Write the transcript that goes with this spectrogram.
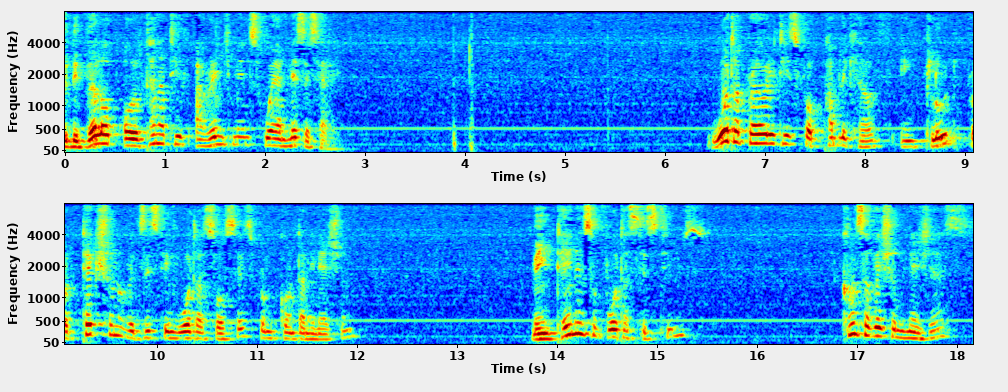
To develop alternative arrangements where necessary. Water priorities for public health include protection of existing water sources from contamination, maintenance of water systems, conservation measures,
